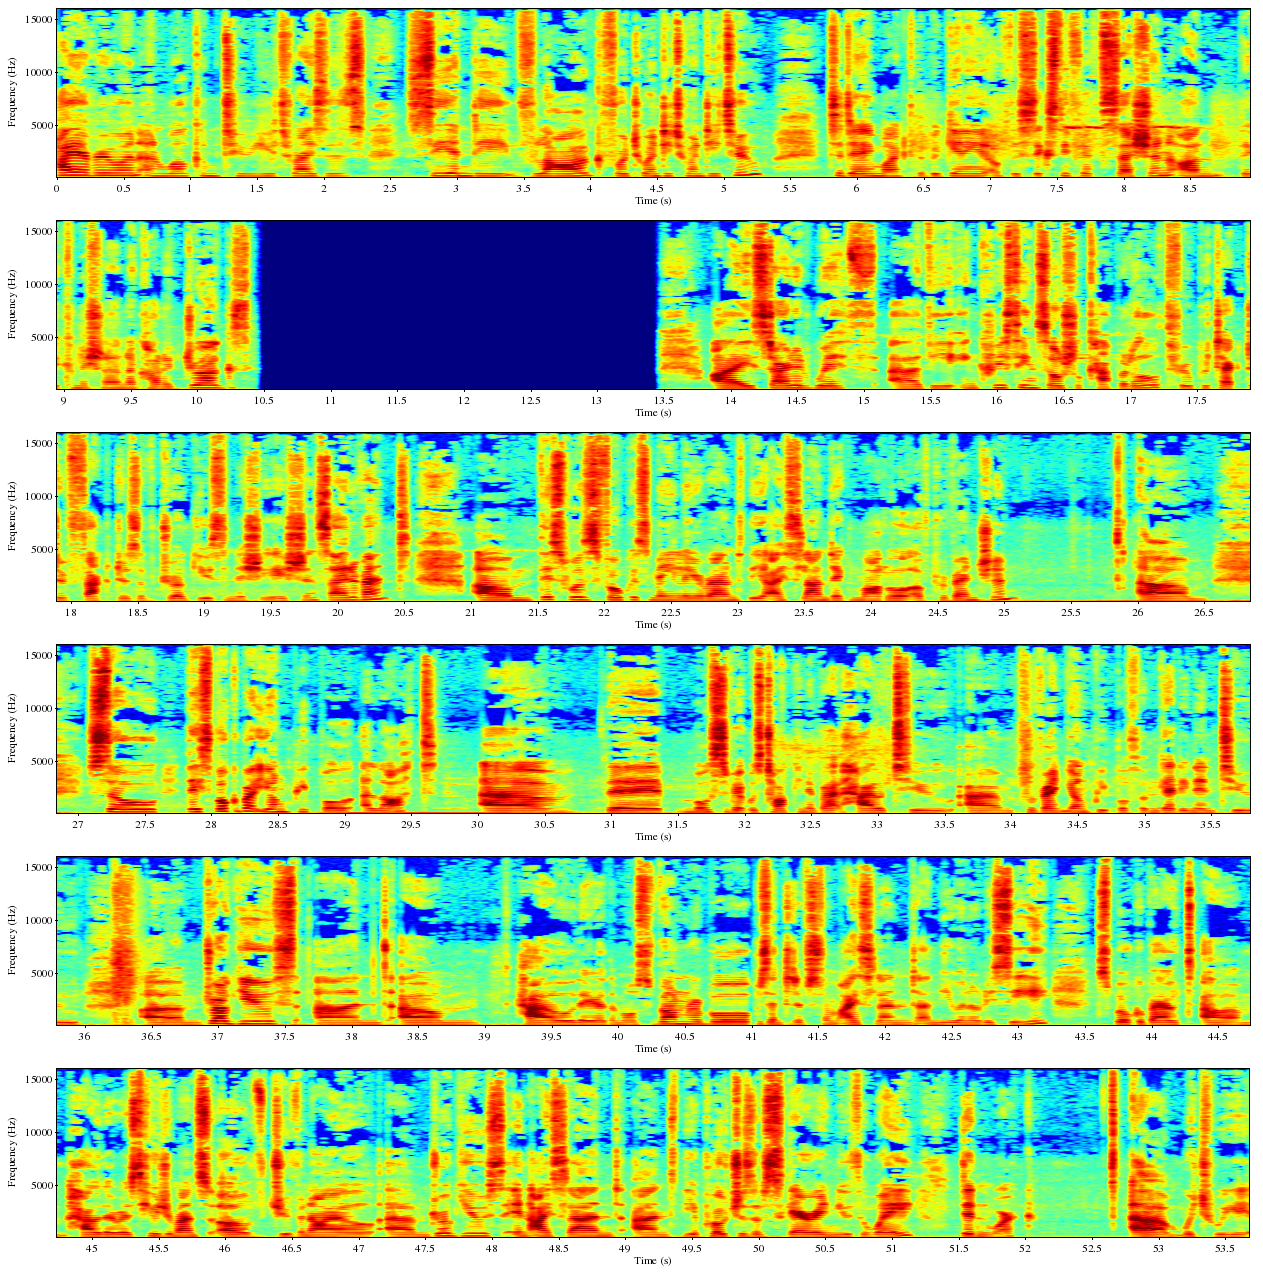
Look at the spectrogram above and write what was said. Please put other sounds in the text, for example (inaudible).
Hi everyone and welcome to Youth RISE's CND vlog for 2022. Today marked the beginning of the 65th session on the Commission on Narcotic Drugs. I started with uh, the Increasing Social Capital Through Protective Factors of Drug Use Initiation side event. Um, this was focused mainly around the Icelandic model of prevention. Um, so they spoke about young people a lot um, the most of it was talking about how to um, prevent young people from getting into um, drug use and um, how they are the most vulnerable. Representatives from Iceland and the UNODC spoke about um, how there is huge amounts of juvenile um, drug use in Iceland and the approaches of scaring youth away didn't work. Um, which we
